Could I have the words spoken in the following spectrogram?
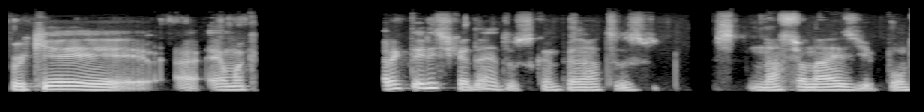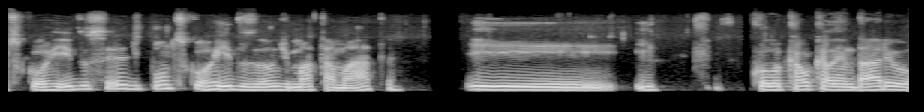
Porque é uma característica né, dos campeonatos nacionais de pontos corridos ser de pontos corridos, não de mata-mata. E, e colocar o calendário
